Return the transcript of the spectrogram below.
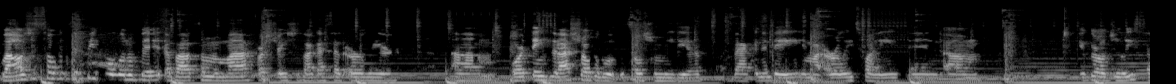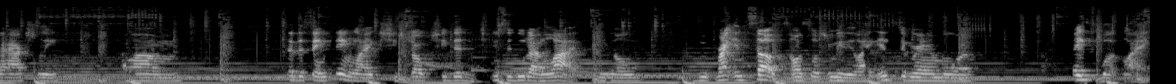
Well, I was just talking to people a little bit about some of my frustrations, like I said earlier, um, or things that I struggled with with social media back in the day in my early 20s. And um, your girl Jaleesa actually um, said the same thing. Like she struggled, she did, she used to do that a lot. You know, writing subs on social media, like Instagram or Facebook, like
